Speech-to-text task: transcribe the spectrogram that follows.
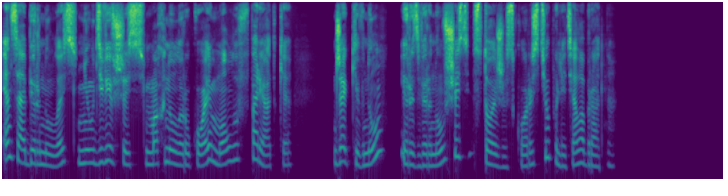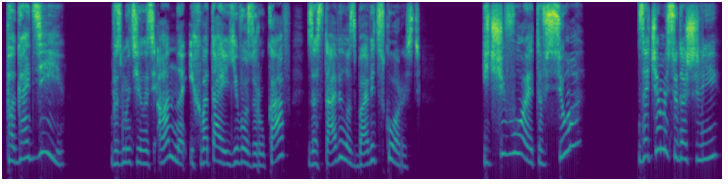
Энса обернулась, не удивившись, махнула рукой, мол, в порядке. Джек кивнул и, развернувшись, с той же скоростью полетел обратно. «Погоди!» — возмутилась Анна и, хватая его за рукав, заставила сбавить скорость. «И чего это все? Зачем мы сюда шли?»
